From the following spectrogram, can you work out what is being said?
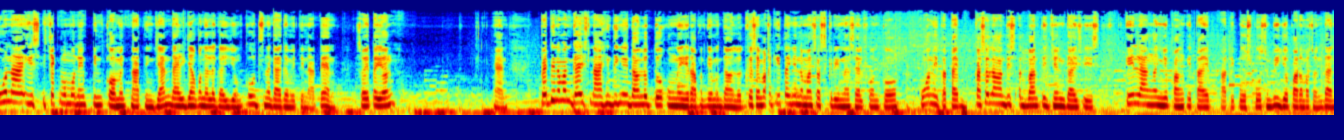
Una is, i-check mo muna yung pin comment natin dyan dahil dyan ko nalagay yung codes na gagamitin natin. So, ito yon Yan. Pwede naman guys na hindi nyo i-download to kung nahihirapan kayo mag-download kasi makikita nyo naman sa screen ng cellphone ko kung ano itatype. Kaso lang ang disadvantage yun guys is kailangan nyo pang i-type at i-post-post yung video para masundan.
